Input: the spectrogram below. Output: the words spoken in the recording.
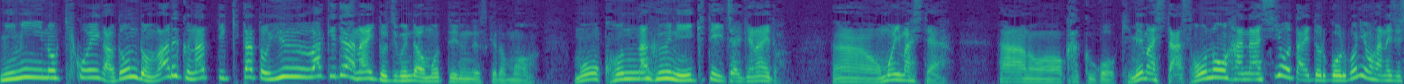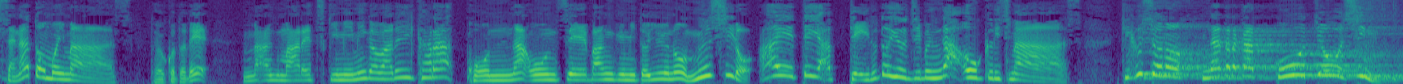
耳の聞こえがどんどん悪くなってきたというわけではないと自分では思っているんですけども、もうこんな風に生きていちゃいけないと、うん、思いまして。あの、覚悟を決めました。その話をタイトルコール後にお話ししたいなと思います。ということで、ま、生まれつき耳が悪いから、こんな音声番組というのをむしろ、あえてやっているという自分がお送りします。菊池のなだらか向上心。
